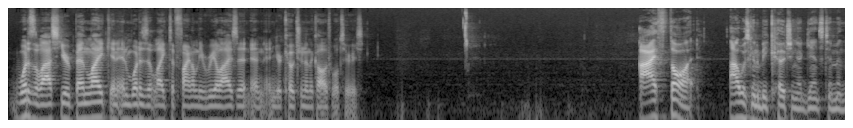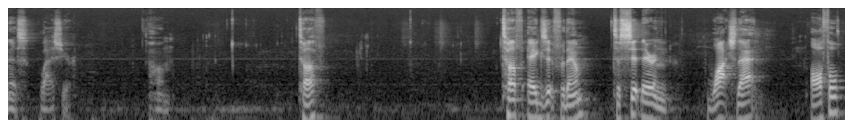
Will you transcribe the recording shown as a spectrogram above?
what has the last year been like, and, and what is it like to finally realize it and, and you're coaching in the College World Series? I thought I was going to be coaching against him in this last year. Um, tough. Tough exit for them to sit there and watch that. Awful.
